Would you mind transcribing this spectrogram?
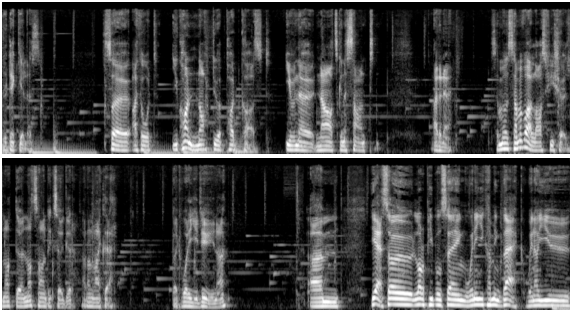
ridiculous. So I thought, you can't not do a podcast, even though now it's going to sound, I don't know. Some of, some of our last few shows not uh, not sounding so good. I don't like that. But what do you do, you know? Um, yeah, so a lot of people saying, when are you coming back? When are you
